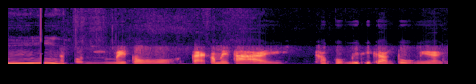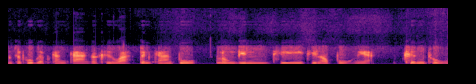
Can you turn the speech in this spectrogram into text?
อืมต้นไม่โตแต่ก็ไม่ตายครับผมวิธีการปลูกเนี่ยผมจะพูดแบบกลางๆ ก็คือว่าเป็นการปลูกลงดินที่ที่เราปลูกเนี่ย ครึ่งถุง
